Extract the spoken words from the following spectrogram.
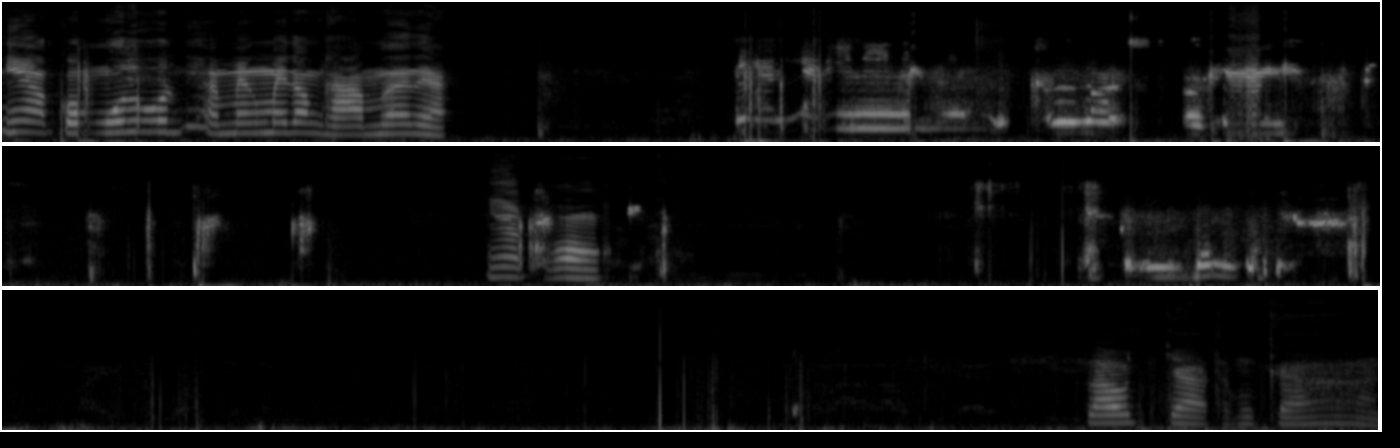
เนี่ย กงงูรูดเนี่ยแม่งไม่ต้องทำแล้วเนี่ยเนี่ยของเราจะทำการ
